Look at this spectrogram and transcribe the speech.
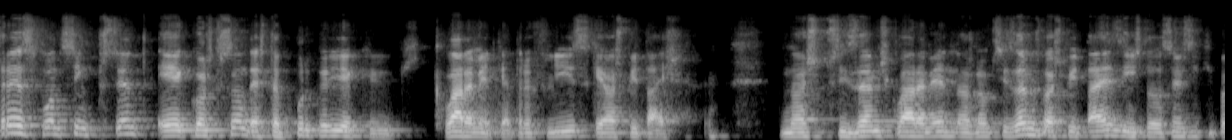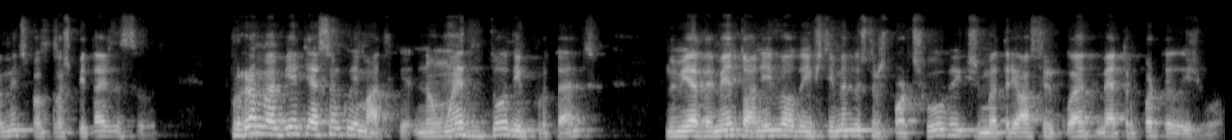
13,5% é a construção desta porcaria que, que claramente que é trafolhice, que é hospitais. Nós precisamos, claramente, nós não precisamos de hospitais e instalações e equipamentos para os hospitais da saúde. Programa Ambiente e Ação Climática não é de todo importante, nomeadamente ao nível do investimento nos transportes públicos, material circulante, metro, Porto e Lisboa.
